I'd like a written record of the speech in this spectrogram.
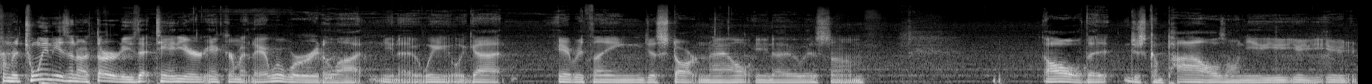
from the 20s and our 30s, that 10 year increment there, we're worried a lot. You know, we, we got everything just starting out, you know, is um, all that just compiles on you. You, you. You're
